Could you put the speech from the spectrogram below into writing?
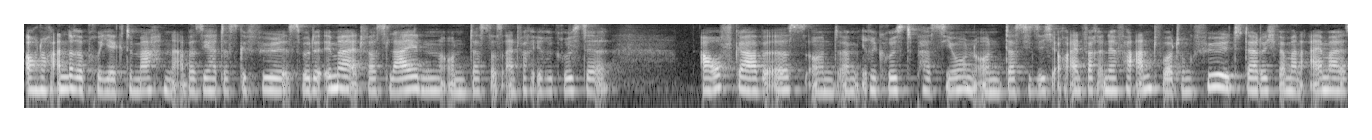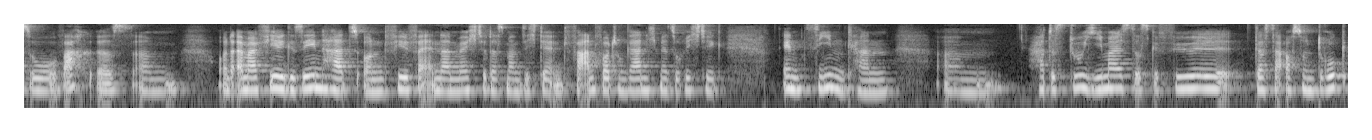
auch noch andere Projekte machen, aber sie hat das Gefühl, es würde immer etwas leiden und dass das einfach ihre größte Aufgabe ist und ähm, ihre größte Passion und dass sie sich auch einfach in der Verantwortung fühlt, dadurch, wenn man einmal so wach ist ähm, und einmal viel gesehen hat und viel verändern möchte, dass man sich der Verantwortung gar nicht mehr so richtig entziehen kann. Ähm, hattest du jemals das Gefühl, dass da auch so ein Druck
